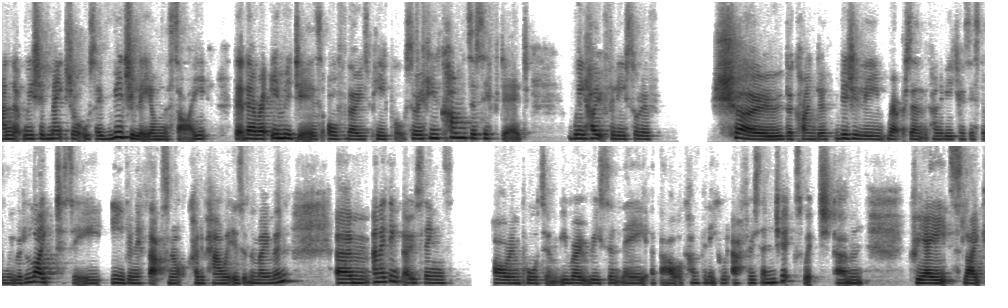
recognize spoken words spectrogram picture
And that we should make sure also visually on the site that there are images of those people. So if you come to sifted we hopefully sort of show the kind of visually represent the kind of ecosystem we would like to see even if that's not kind of how it is at the moment um, and i think those things are important. We wrote recently about a company called Afrocenchix, which um, creates like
